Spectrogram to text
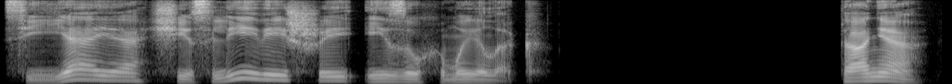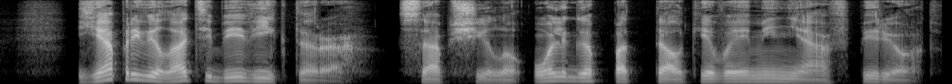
сияя, счастливейший из ухмылок. «Таня, я привела тебе Виктора», сообщила Ольга, подталкивая меня вперед.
